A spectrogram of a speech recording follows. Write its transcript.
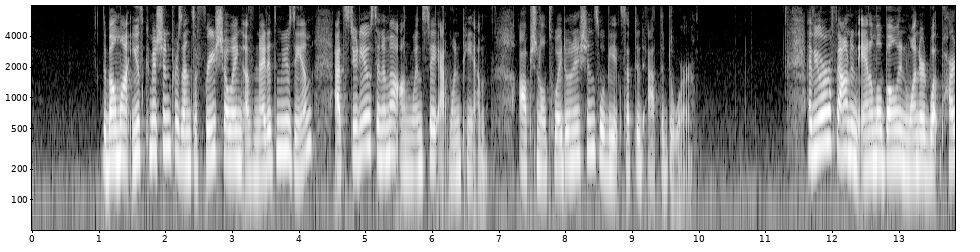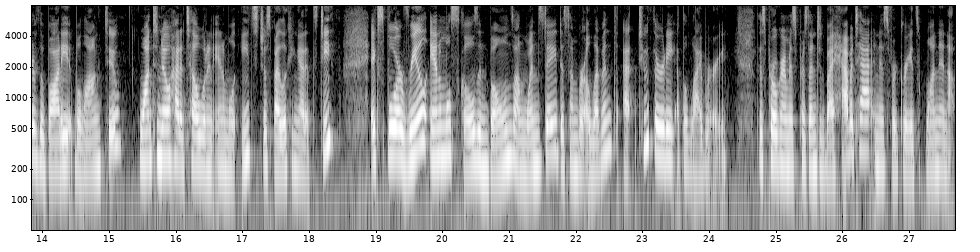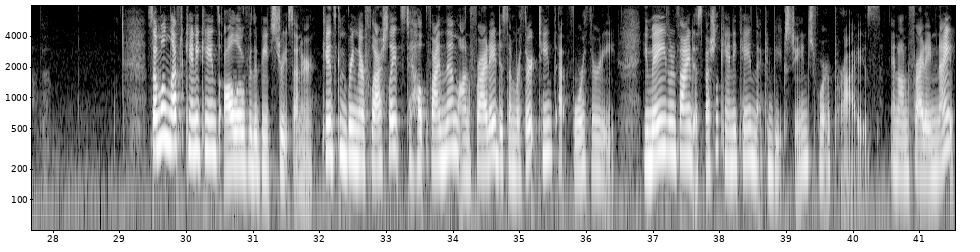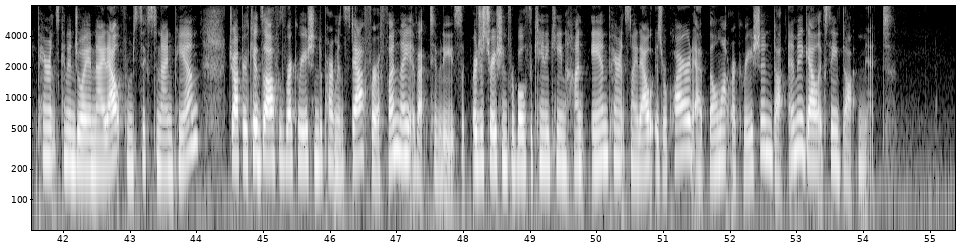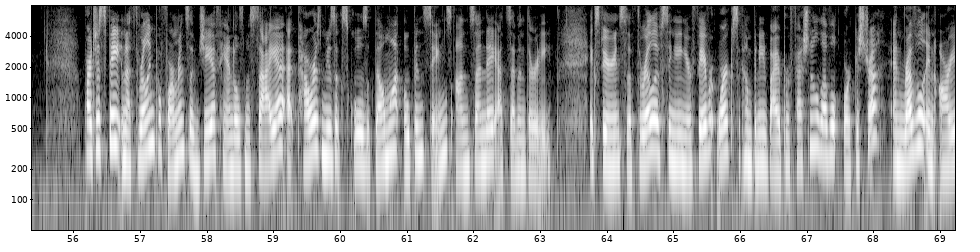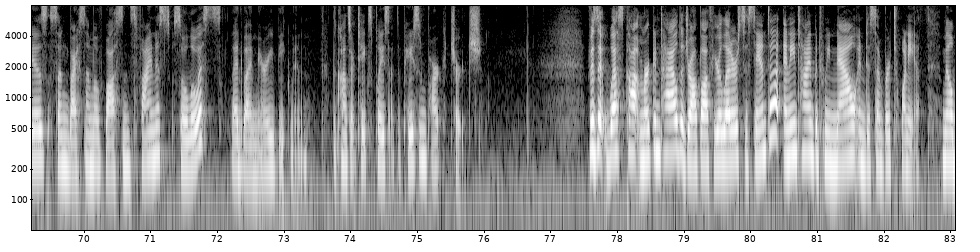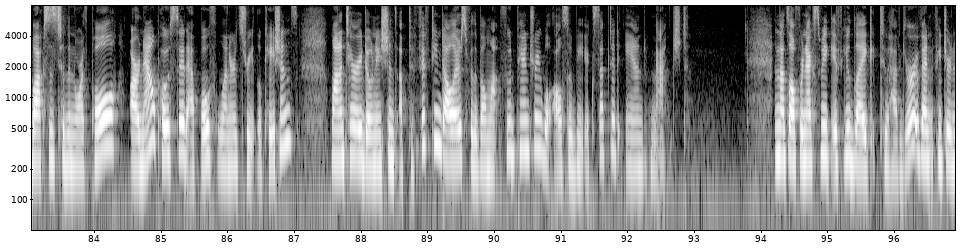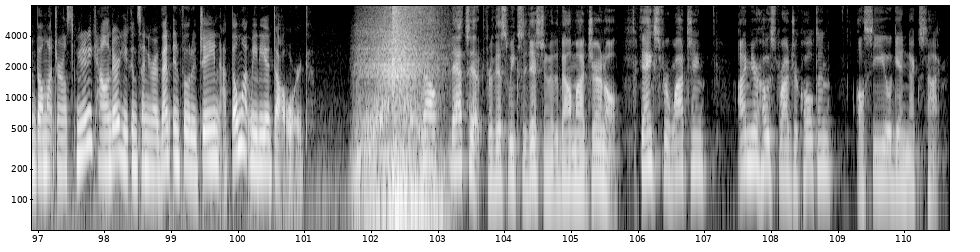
The Belmont Youth Commission presents a free showing of Night at the Museum at Studio Cinema on Wednesday at 1 p.m. Optional toy donations will be accepted at the door. Have you ever found an animal bone and wondered what part of the body it belonged to? Want to know how to tell what an animal eats just by looking at its teeth? Explore real animal skulls and bones on Wednesday, December 11th at 2:30 at the library. This program is presented by Habitat and is for grades 1 and up. Someone left candy canes all over the Beech Street Center. Kids can bring their flashlights to help find them on Friday, December 13th at 4:30. You may even find a special candy cane that can be exchanged for a prize. And on Friday night, parents can enjoy a night out from 6 to 9 p.m. Drop your kids off with Recreation Department staff for a fun night of activities. Registration for both the Candy Cane Hunt and Parents Night Out is required at belmontrecreation.magalaxy.net. Participate in a thrilling performance of G.F. Handel's Messiah at Powers Music School's Belmont Open Sings on Sunday at 7:30. Experience the thrill of singing your favorite works accompanied by a professional level orchestra and revel in arias sung by some of Boston's finest soloists led by Mary Beekman. The concert takes place at the Payson Park Church. Visit Westcott Mercantile to drop off your letters to Santa anytime between now and December 20th. Mailboxes to the North Pole are now posted at both Leonard Street locations. Monetary donations up to $15 for the Belmont Food Pantry will also be accepted and matched. And that's all for next week. If you'd like to have your event featured in Belmont Journal's community calendar, you can send your event info to jane at belmontmedia.org. Well, that's it for this week's edition of the Belmont Journal. Thanks for watching. I'm your host, Roger Colton. I'll see you again next time.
